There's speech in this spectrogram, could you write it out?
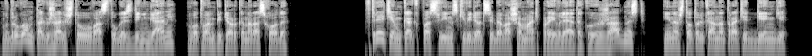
в другом «Так жаль, что у вас туго с деньгами, вот вам пятерка на расходы», в третьем, как по-свински ведет себя ваша мать, проявляя такую жадность, и на что только она тратит деньги.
